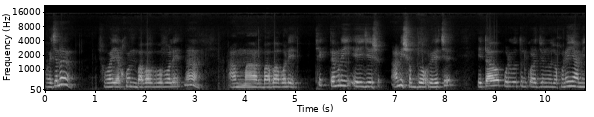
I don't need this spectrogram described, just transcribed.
হয়েছে না? সবাই এখন বাবা বাবা বলে, না? আমার বাবা বলে, ঠিক তেমনি এই যে আমি শব্দ রয়েছে, এটাও পরিবর্তন করার জন্য যখনই আমি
